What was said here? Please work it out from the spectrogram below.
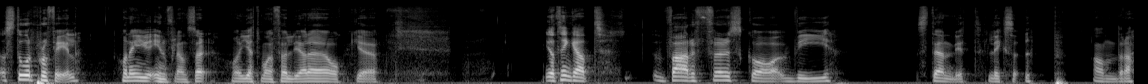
en stor profil. Hon är ju influencer. Hon har jättemånga följare och eh, jag tänker att varför ska vi ständigt läxa upp andra?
